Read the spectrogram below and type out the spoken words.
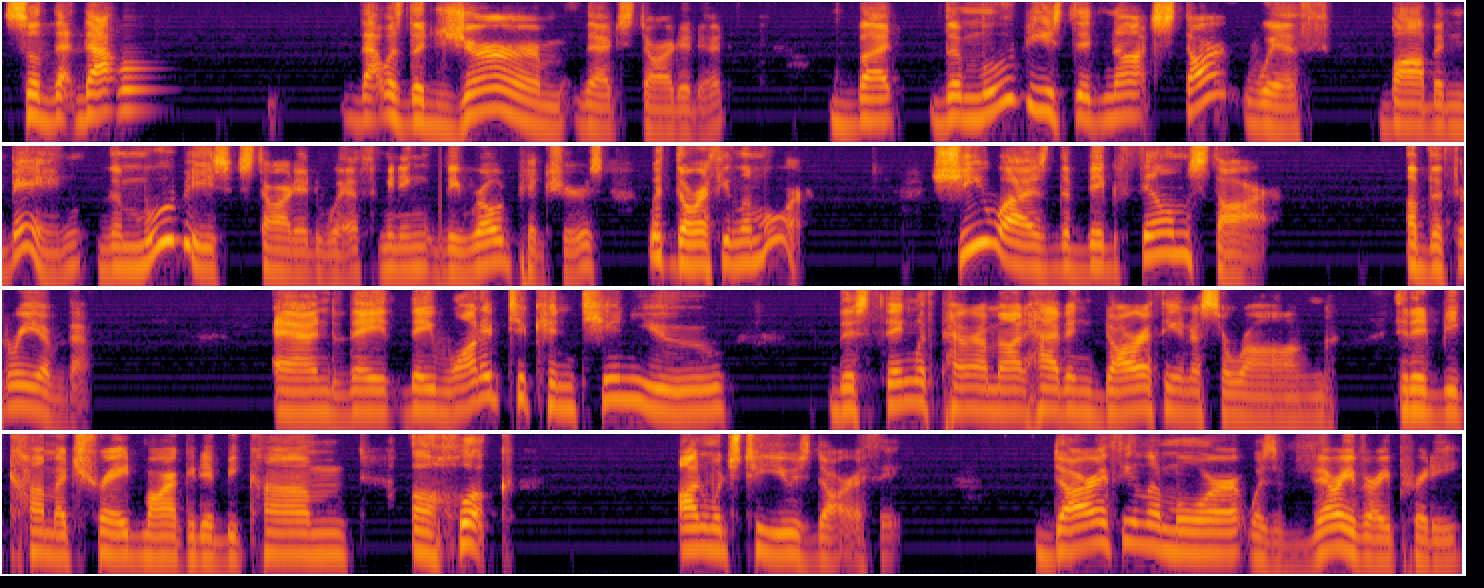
So that that that was the germ that started it. But the movies did not start with Bob and Bing. The movies started with, meaning the road pictures, with Dorothy Lamour. She was the big film star of the three of them and they they wanted to continue this thing with paramount having dorothy in a sarong it had become a trademark it had become a hook on which to use dorothy dorothy lamour was very very pretty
